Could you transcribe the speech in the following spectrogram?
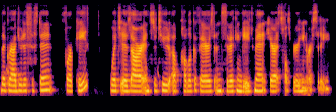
the graduate assistant for PACE, which is our Institute of Public Affairs and Civic Engagement here at Salisbury University.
